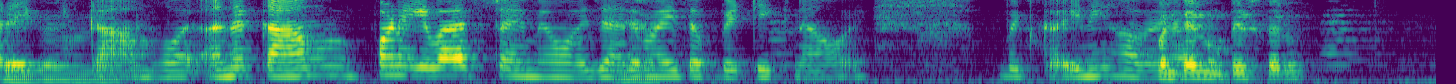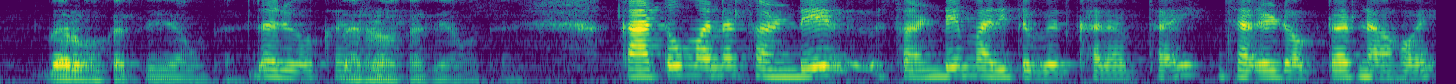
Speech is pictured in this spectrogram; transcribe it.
થઈ ગયું કામ હોય. અને કામ પણ એવા જ ટાઈમે હોય જ્યારે મારી તબિયત ઠીક ના હોય. બટ કંઈ નહીં હવે પણ તે નોટિસ કર્યું? દર વખતે આવું થાય. દર વખતે. દર વખતે આવું થાય. કાં તો મને સન્ડે સન્ડે મારી તબિયત ખરાબ થાય જ્યારે ડૉક્ટર ના હોય.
